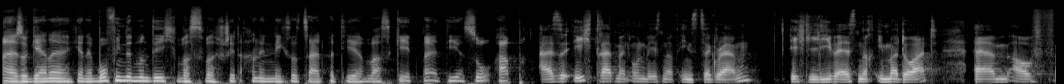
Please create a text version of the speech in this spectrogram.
also gerne, gerne. Wo findet man dich? Was, was steht an in nächster Zeit bei dir? Was geht bei dir so ab? Also ich treibe mein Unwesen auf Instagram. Ich liebe es noch immer dort. Ähm, auf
